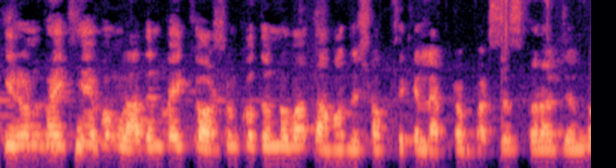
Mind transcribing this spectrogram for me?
কিরণ ভাইকে এবং লাদেন ভাইকে অসংখ্য ধন্যবাদ আমাদের সব থেকে ল্যাপটপ পারচেস করার জন্য।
